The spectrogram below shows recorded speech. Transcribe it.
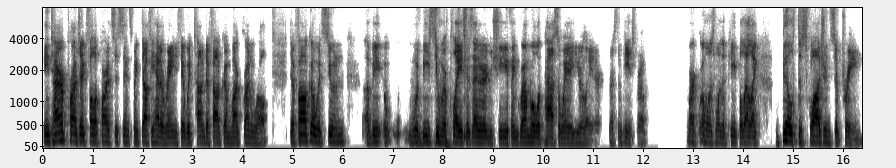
The entire project fell apart since McDuffie had arranged it with Tom DeFalco and Mark Gruenwald. DeFalco would soon uh, be would be soon replaced as editor in chief, and Gruenwald would pass away a year later. Rest in peace, bro. Mark Gruenwald was one of the people that like built the Squadron Supreme.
